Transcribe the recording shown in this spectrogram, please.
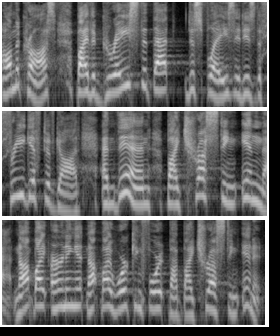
on the cross by the grace that that displays it is the free gift of god and then by trusting in that not by earning it not by working for it but by trusting in it.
